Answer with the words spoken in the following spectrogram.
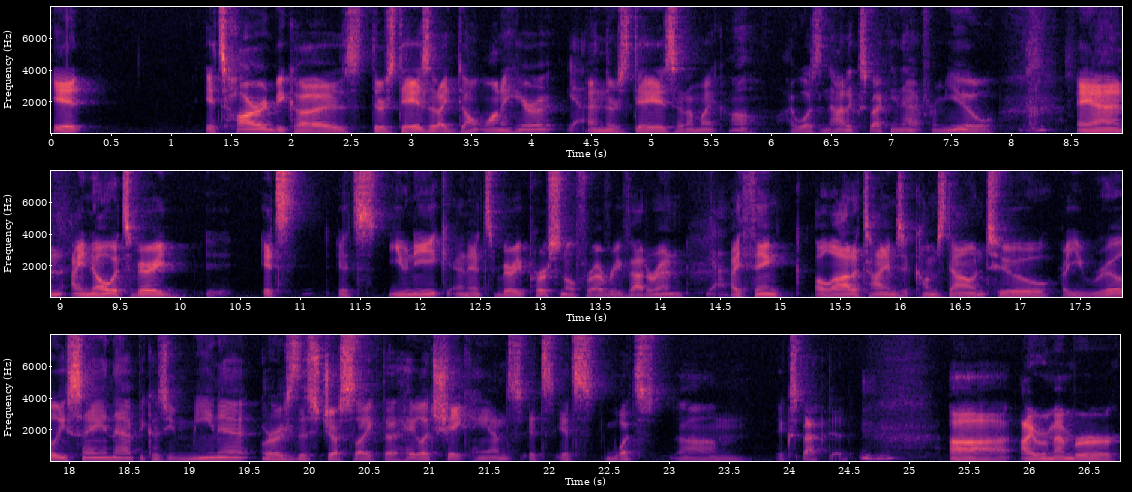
It it's hard because there's days that I don't want to hear it, Yeah. and there's days that I'm like, oh, I was not expecting that from you, and I know it's very, it's it's unique and it's very personal for every veteran. Yeah. I think a lot of times it comes down to, are you really saying that because you mean it, or is this just like the hey, let's shake hands? It's it's what's um, expected. Uh, I remember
